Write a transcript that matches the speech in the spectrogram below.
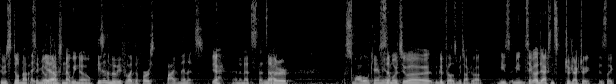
who is still not the Samuel L. yeah. Jackson that we know. he's in the movie for like the first five minutes. Yeah, and then that's that's that. Another small little cameo. similar to uh, the Goodfellas we talked about. He's, I mean, Samuel Jackson's trajectory is like,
